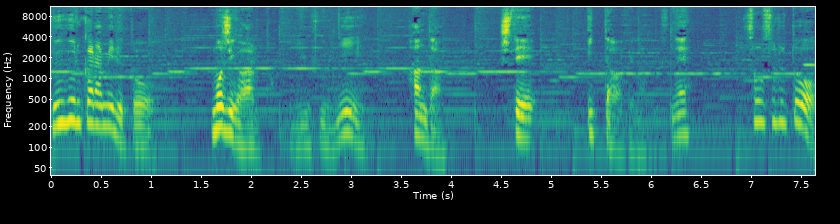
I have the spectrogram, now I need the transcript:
Google から見ると文字があるというふうに判断していったわけなんですね。そうすると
